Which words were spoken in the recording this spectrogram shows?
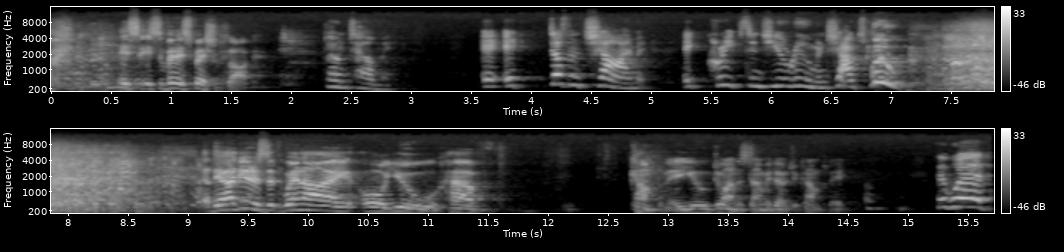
It's it's a very special clock. Don't tell me. It, it doesn't chime. It, it creeps into your room and shouts, boo! Uh, the idea is that when I or you have company, you do understand me, don't you? Company. The word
